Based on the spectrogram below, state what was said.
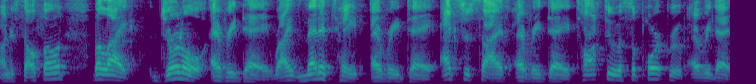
on your cell phone, but like journal every day, right? Meditate every day, exercise every day, talk to a support group every day.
